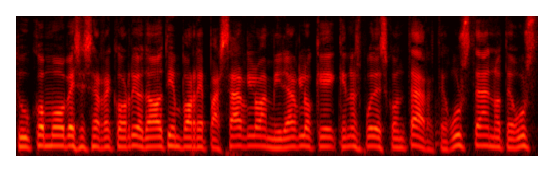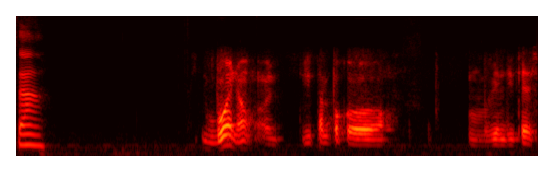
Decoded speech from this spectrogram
¿Tú cómo ves ese recorrido? ¿Te ha dado tiempo a repasarlo, a mirarlo? ¿Qué, ¿Qué nos puedes contar? ¿Te gusta? ¿No te gusta? Bueno, yo tampoco, como bien dices,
